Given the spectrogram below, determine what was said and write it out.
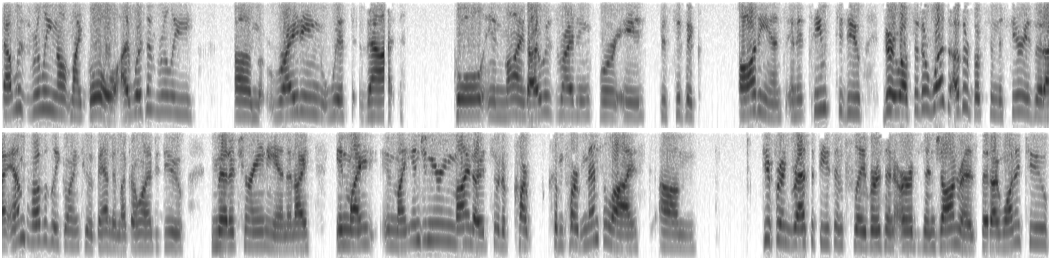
That was really not my goal. I wasn't really um, writing with that goal in mind. I was writing for a specific audience, and it seems to do very well. So there was other books in the series that I am probably going to abandon. Like I wanted to do Mediterranean, and I in my in my engineering mind, I had sort of compartmentalized. Um, different recipes and flavors and herbs and genres that I wanted to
